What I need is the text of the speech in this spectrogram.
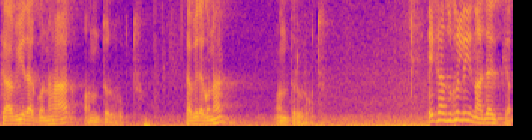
কাবিরা গুনহার অন্তর্ভুক্ত। কাবিরা গুনহার অন্তর্ভুক্ত। এই কাজগুলি নাজাইজ কেন?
